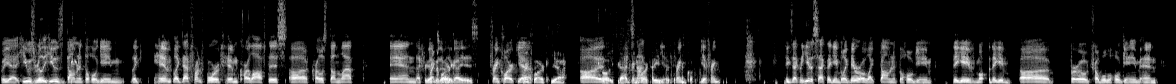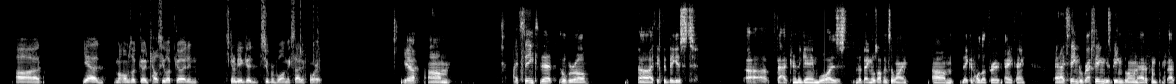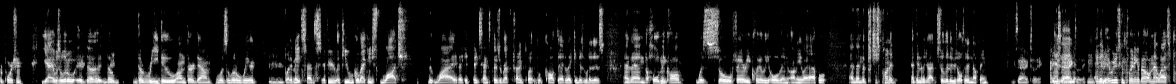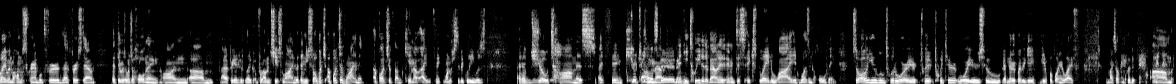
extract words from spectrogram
But yeah, he was really he was dominant the whole game. Like him, like that front four of him, Karlaftis, uh, Carlos Dunlap, and I forget Frank who the other guy is. Frank Clark, yeah. Frank Clark, yeah. Uh, Oh, you forgot Frank not- Clark. How do you yeah, forget Frank- Clark? yeah, Frank. Exactly, he had a sack that game, but like they were like dominant the whole game. They gave Mo- they gave uh Burrow trouble the whole game, and uh, yeah, Mahomes looked good, Kelce looked good, and it's gonna be a good Super Bowl. I'm excited for it. Yeah. Um, I think that overall, uh, I think the biggest uh, factor in the game was the Bengals' offensive line. Um, they can hold up for anything. and I think refing is being blown out of out of proportion. Yeah, it was a little the the the redo on third down was a little weird, mm-hmm. but it made sense if you if you go back and just watch the, why like it makes sense. There's a ref trying to play, call it dead, like it is what it is, and then the holding call was so very clearly holding on Eli Apple, and then the Chiefs punted at the end of the drive, so it literally resulted in nothing. Exactly. And exactly. Then, mm-hmm. And then everybody was complaining about on that last play when Mahomes scrambled for that first down that there was a bunch of holding on um I forget who, like on the Chiefs line, but then you saw a bunch a bunch of linemen, a bunch of them came out. I think one specifically was I think Joe Thomas, I think Joe Thomas did, and he tweeted about it, and it just explained why it wasn't holding. So all you little Twitter warrior, Twitter, Twitter warriors who have never played a game, game of football in your life, myself included, um,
